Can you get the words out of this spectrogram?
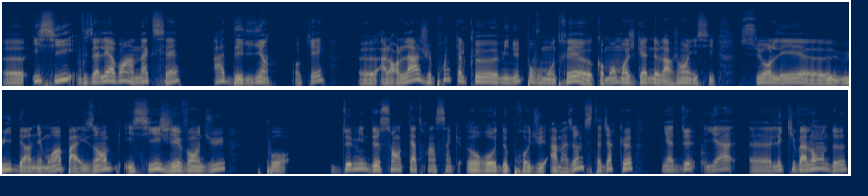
euh, ici. Vous allez avoir un accès à des liens. OK? Euh, alors là, je vais prendre quelques minutes pour vous montrer comment moi je gagne de l'argent ici. Sur les huit derniers mois, par exemple, ici, j'ai vendu pour 2285 euros de produits Amazon, c'est-à-dire que il y a, deux, il y a euh, l'équivalent de,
